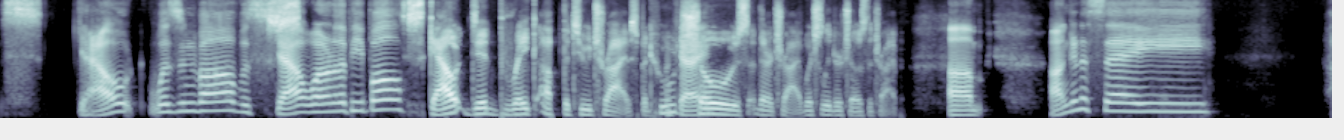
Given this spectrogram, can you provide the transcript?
Scout was involved. Was Scout one of the people? Scout did break up the two tribes, but who Okay. chose their tribe? Which leader chose the tribe? Um, I'm gonna say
